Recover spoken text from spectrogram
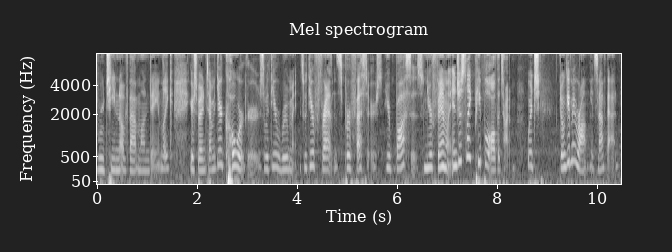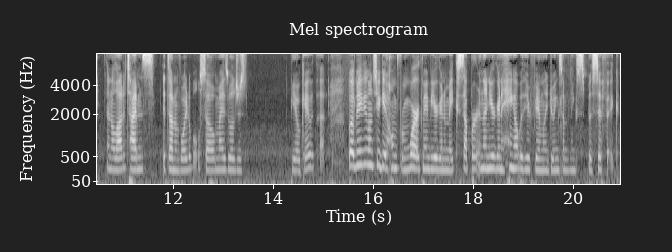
routine of that mundane. Like you're spending time with your coworkers, with your roommates, with your friends, professors, your bosses, and your family, and just like people all the time. Which, don't get me wrong, it's not bad. And a lot of times it's unavoidable, so might as well just be okay with that. But maybe once you get home from work, maybe you're gonna make supper and then you're gonna hang out with your family doing something specific.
